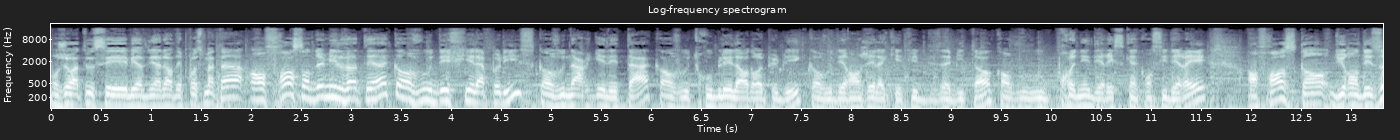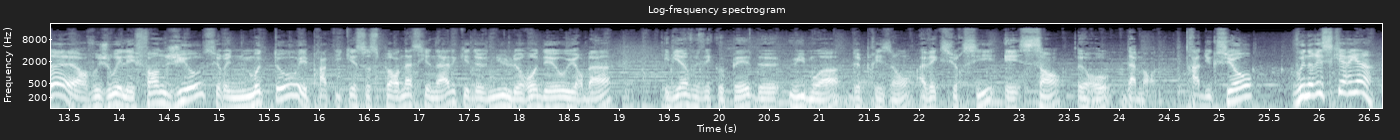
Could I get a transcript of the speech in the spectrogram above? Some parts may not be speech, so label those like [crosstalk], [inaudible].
Bonjour à tous et bienvenue à l'heure des pros ce matin. En France, en 2021, quand vous défiez la police, quand vous narguez l'État, quand vous troublez l'ordre public, quand vous dérangez la quiétude des habitants, quand vous prenez des risques inconsidérés. En France, quand durant des heures, vous jouez les fangio sur une moto et pratiquez ce sport national qui est devenu le rodéo urbain, eh bien vous écopez de 8 mois de prison avec sursis et 100 euros d'amende. Traduction, vous ne risquez rien.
